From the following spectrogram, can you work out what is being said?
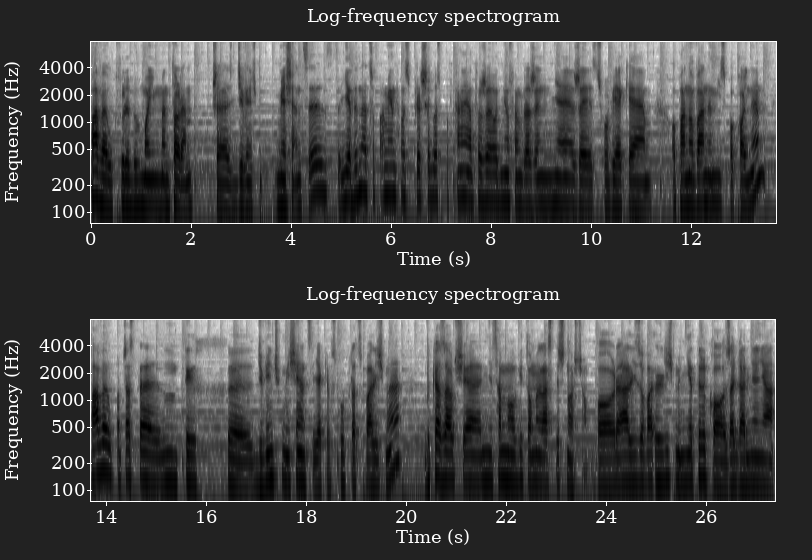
Paweł, który był moim mentorem przez 9 miesięcy, jedyne co pamiętam z pierwszego spotkania, to że odniosłem wrażenie, że jest człowiekiem opanowanym i spokojnym. Paweł podczas te, tych 9 e, miesięcy, jakie współpracowaliśmy, wykazał się niesamowitą elastycznością, bo realizowaliśmy nie tylko zagadnienia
